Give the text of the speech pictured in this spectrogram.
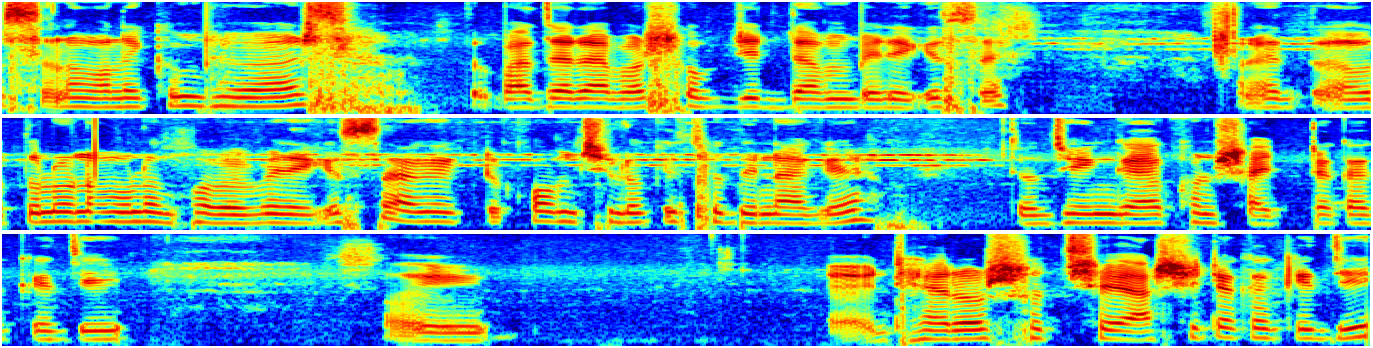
আসসালামু আলাইকুম ভিউয়ার্স। তো বাজারে আবার সবজির দাম বেড়ে গেছে। মানে তুলনামূলকভাবে বেড়ে গেছে। আগে একটু কম ছিল কিছুদিন আগে। তো ঝিঙ্গা এখন ষাট টাকা কেজি, ওই ঢেঁড়স হচ্ছে আশি টাকা কেজি,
